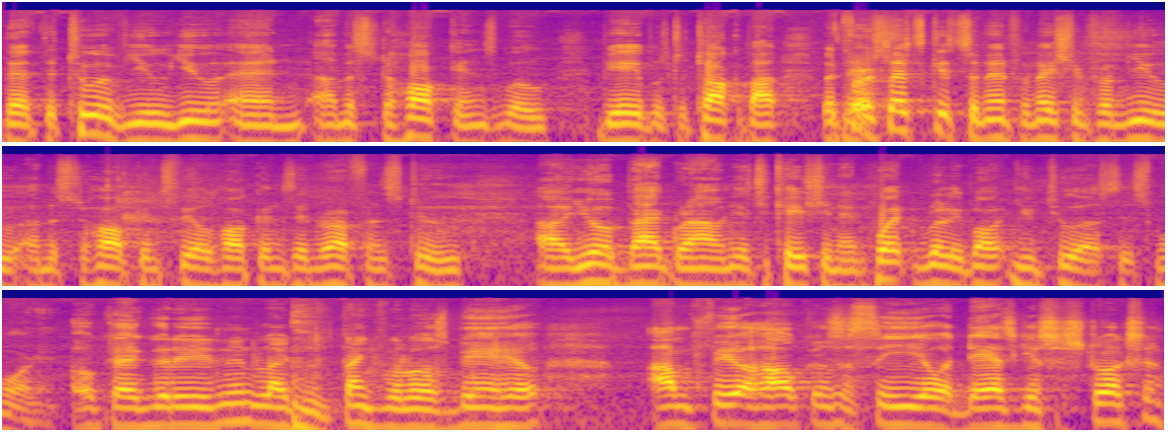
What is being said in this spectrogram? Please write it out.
that the two of you, you and uh, Mr. Hawkins, will be able to talk about. But first, let's get some information from you, uh, Mr. Hawkins, Phil Hawkins, in reference to uh, your background, education, and what really brought you to us this morning. Okay, good evening. Like thank you for us being here. I'm Phil Hawkins, the CEO of Dads Against Destruction.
